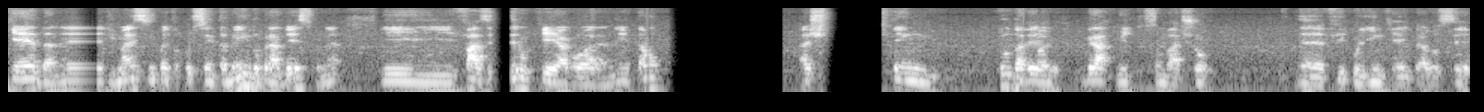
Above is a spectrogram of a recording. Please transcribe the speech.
queda né, de mais de 50% também do Bradesco, né? E fazer o que agora? Né? Então, a gente tem tudo a ver, olha, gratuito, se não baixou, é, fica o link aí para você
